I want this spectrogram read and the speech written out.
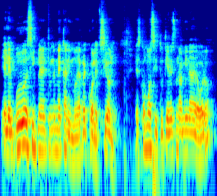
El embudo es simplemente un mecanismo de recolección. Es como si tú tienes una mina de oro.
